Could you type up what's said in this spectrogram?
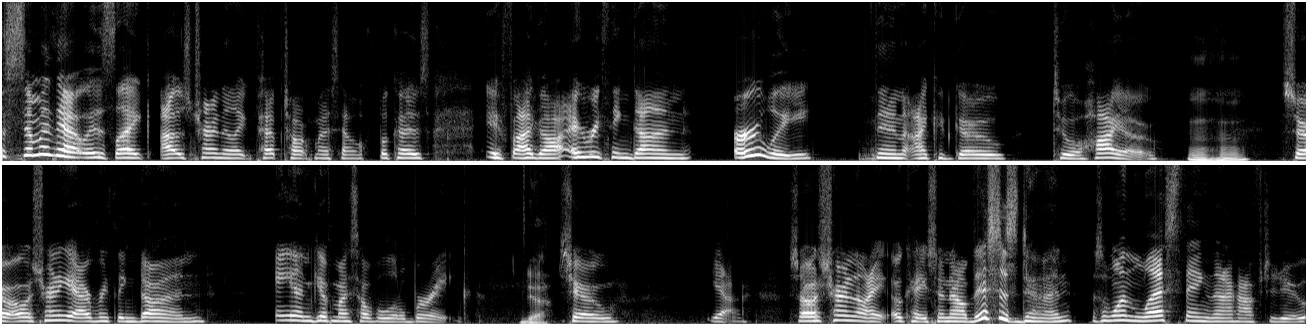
Some of that was like I was trying to like pep talk myself because if I got everything done early, then I could go to Ohio. Mm-hmm. So I was trying to get everything done and give myself a little break. Yeah. So, yeah. So I was trying to like, okay, so now this is done. There's one less thing that I have to do.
